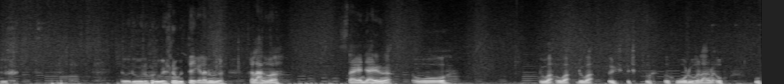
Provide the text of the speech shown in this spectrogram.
คือดูดูดูดูดูเตะกันแล้วนู่นน่ะข้างหลังว่ะใส่กันใหญ่เลยน่ะโอ้ดูอะดูอะดูอะ อ้ยเอ้ยโอ้โหดูข้างหลังนะโอ้อู้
